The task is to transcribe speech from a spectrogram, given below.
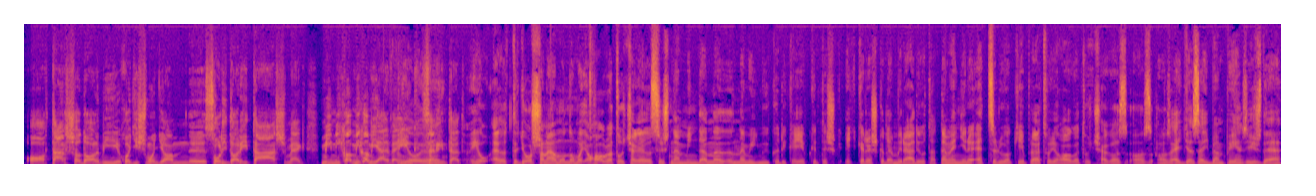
a társadalmi, hogy is mondjam, szolidaritás, meg mi, mik, a, mik a mi elveink Jó, jó, szerinted? Jó, előtte gyorsan elmondom, hogy a hallgatottság először is nem minden, nem így működik egyébként és egy kereskedelmi rádió, tehát nem ennyire egyszerű a képlet, hogy a hallgatottság az, az, az egy az egyben pénz is, de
